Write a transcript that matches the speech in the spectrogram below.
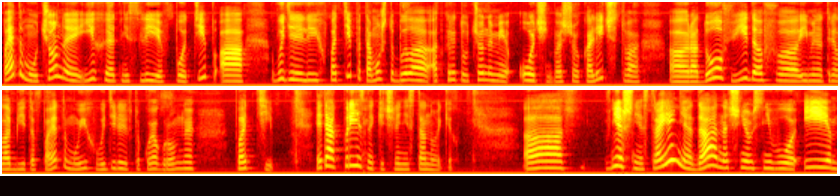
Поэтому ученые их и отнесли в подтип, а выделили их в подтип, потому что было открыто учеными очень большое количество э, родов, видов э, именно трилобитов, поэтому их выделили в такой огромный подтип. Итак, признаки членистоногих. Э, внешнее строение, да, начнем с него. И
